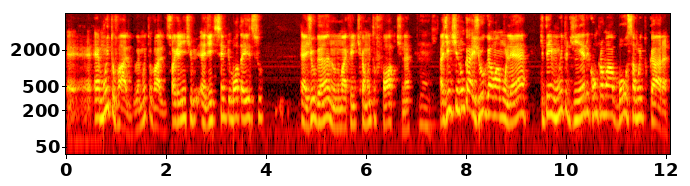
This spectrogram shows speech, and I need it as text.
é, é, muito válido, é muito válido. Só que a gente, a gente sempre bota isso é, julgando, numa crítica muito forte, né? É. A gente nunca julga uma mulher que tem muito dinheiro e compra uma bolsa muito cara.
